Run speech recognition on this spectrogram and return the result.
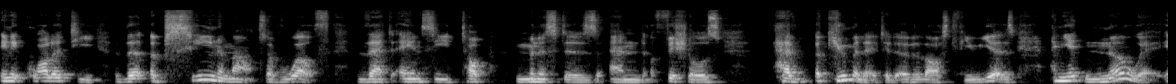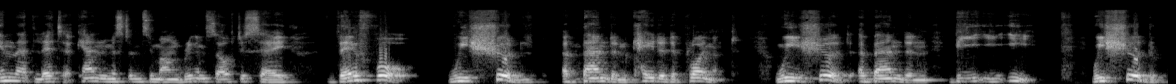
inequality, the obscene amounts of wealth that ANC top ministers and officials have accumulated over the last few years. And yet, nowhere in that letter can Mr. Msimang bring himself to say, therefore, we should abandon cadre deployment. We should abandon BEE. We should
